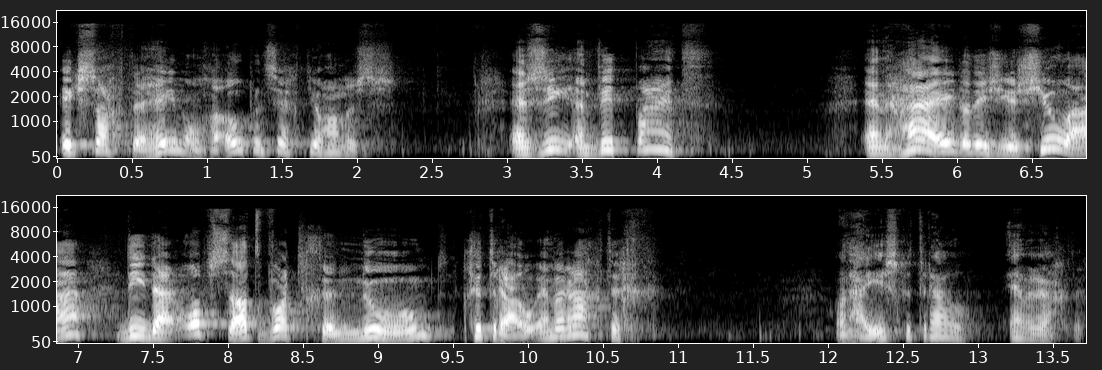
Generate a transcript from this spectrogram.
Ik zag de hemel geopend, zegt Johannes. En zie een wit paard. En hij, dat is Yeshua, die daarop zat, wordt genoemd getrouw en waarachtig. Want hij is getrouw en waarachtig.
